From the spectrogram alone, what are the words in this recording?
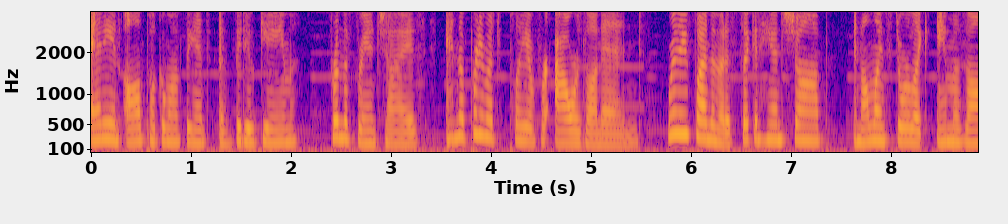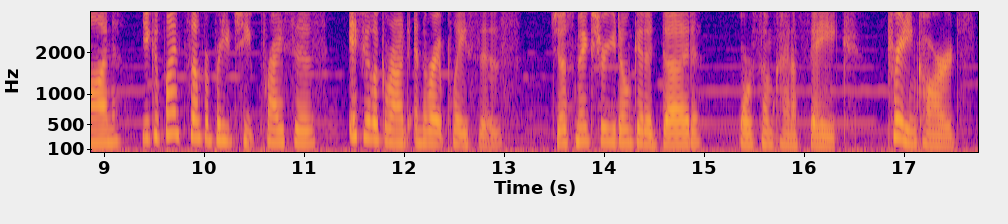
any and all Pokemon fans a video game from the franchise, and they'll pretty much play it for hours on end. Whether you find them at a secondhand shop, an online store like Amazon, you can find some for pretty cheap prices if you look around in the right places. Just make sure you don't get a dud or some kind of fake. Trading cards.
